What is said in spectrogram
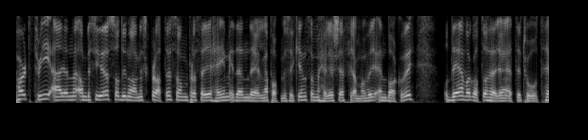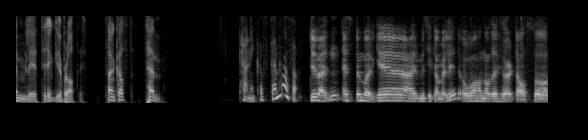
Part 3 er en ambisiøs og dynamisk plate som plasserer Heim i den delen av popmusikken som heller ser framover enn bakover, og det var godt å høre etter to temmelig trygge plater. Terningkast fem. Terningkast fem, altså. Du verden, Espen Borge er musikkanmelder, og han hadde hørt altså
